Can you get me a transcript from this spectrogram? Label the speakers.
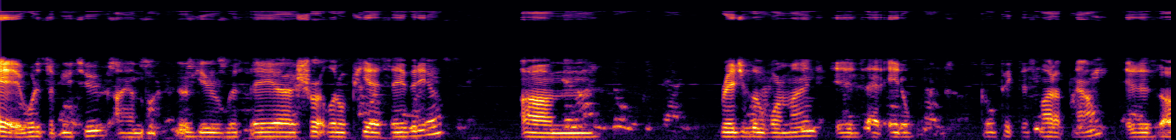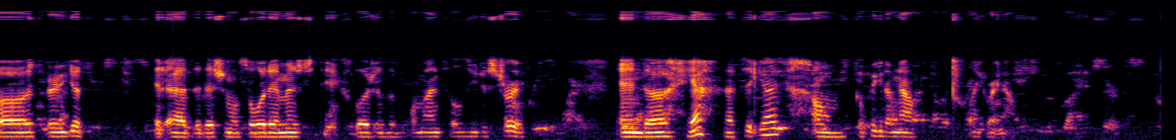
Speaker 1: Hey, what is up YouTube? I am here with a uh, short little PSA video. Um, Rage of the Warmind is at Ada-1. Go pick this mod up now. It is, uh, it's very good. It adds additional Solar damage to the explosions of Warmind cells you destroy. And, uh, yeah, that's it guys. Um, go pick it up now. Like right now.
